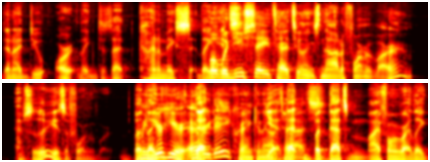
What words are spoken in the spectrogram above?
than I do art. Like, does that kind of make sense? Like, but would you say tattooing's not a form of art absolutely it's a form of art? i mean like, you're here that- every day cranking out yeah, tats that, but that's my form of art. Like,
